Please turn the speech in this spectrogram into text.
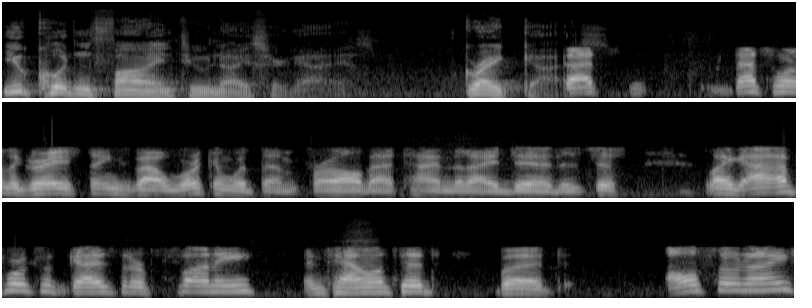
You couldn't find two nicer guys. Great guys. That's that's one of the greatest things about working with them for all that time that I did. Is just like I've worked with guys that are funny and talented, but also nice.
